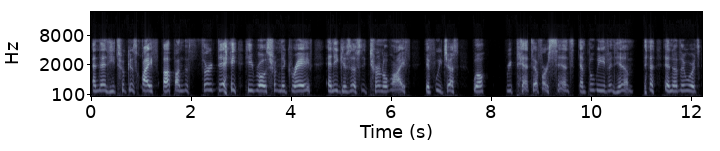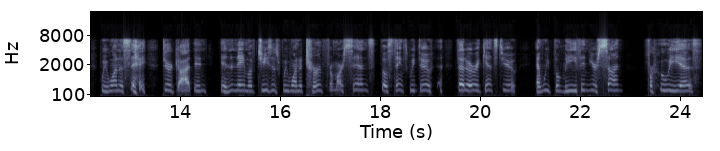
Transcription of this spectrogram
And then he took his life up on the third day. He rose from the grave and he gives us eternal life if we just will repent of our sins and believe in him. in other words, we want to say, Dear God, in in the name of Jesus, we want to turn from our sins, those things we do that are against you, and we believe in your Son for who he is.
